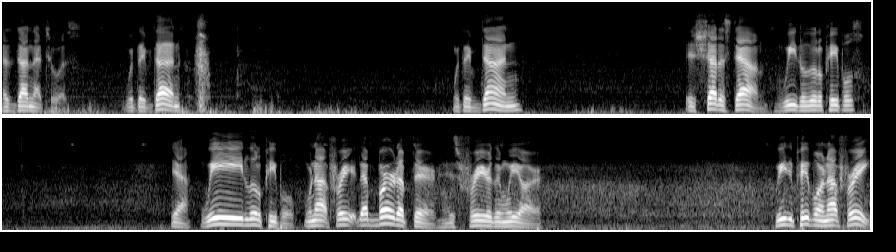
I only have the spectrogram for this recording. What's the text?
has done that to us. What they've done, what they've done is shut us down. We, the little peoples. Yeah, we little people. We're not free. That bird up there is freer than we are. We, the people, are not free.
